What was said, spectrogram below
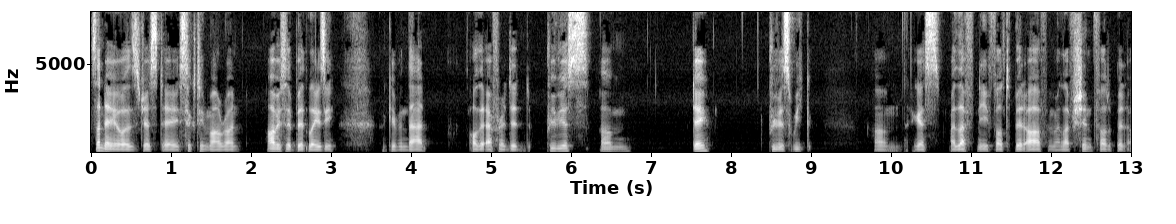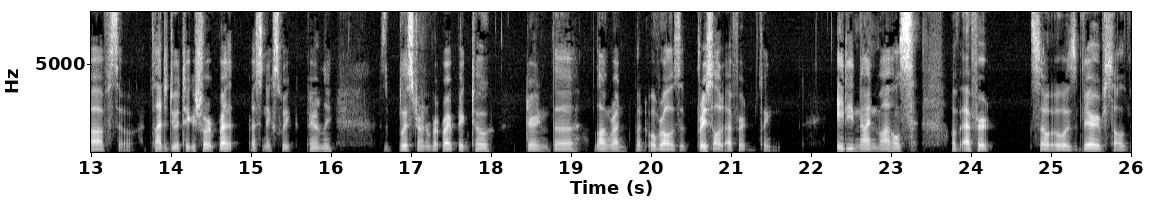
Sunday it was just a 16 mile run. Obviously a bit lazy, given that all the effort I did previous um, day, previous week um, I guess my left knee felt a bit off and my left shin felt a bit off, so I plan to do it. Take a short rest next week. Apparently, there's a blister on the right big toe during the long run, but overall, it's a pretty solid effort. Like 89 miles of effort, so it was very solid.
